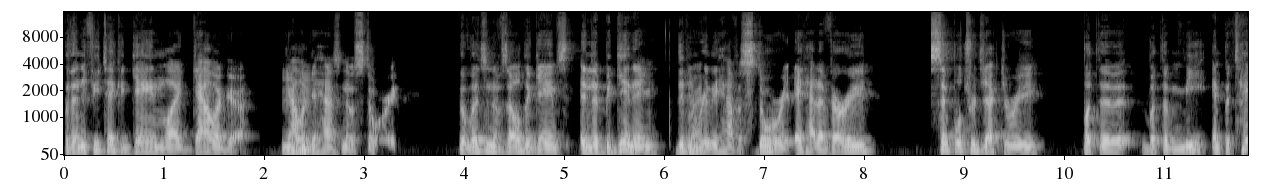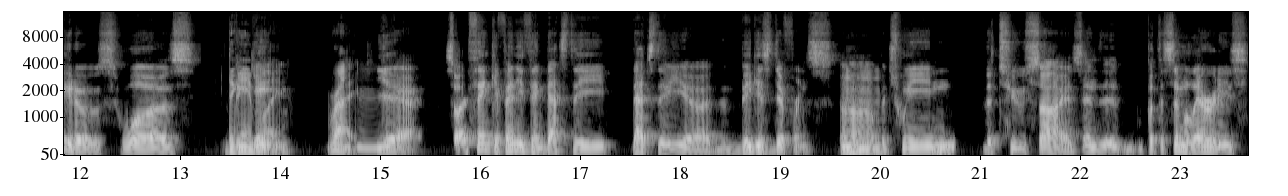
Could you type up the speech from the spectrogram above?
But then if you take a game like Galaga. Galaga has no story. The Legend of Zelda games in the beginning didn't Right. really have a story. It had a very simple trajectory, but the but the meat and potatoes was the, gameplay. Right. Mm-hmm. yeah. So I think if anything, that's the that's the uh, the biggest difference uh, Mhm. between the two sides. And the, but the similarities,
